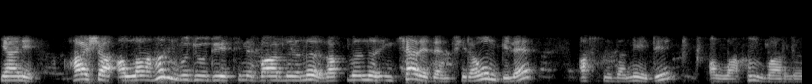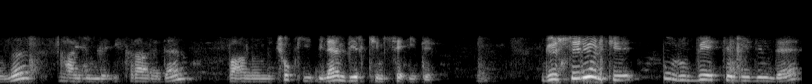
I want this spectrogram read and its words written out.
Yani haşa Allah'ın vücudiyetini, varlığını, Rablığını inkar eden Firavun bile aslında neydi? Allah'ın varlığını kalbinde ikrar eden, varlığını çok iyi bilen bir kimse idi. Gösteriyor ki bu rubbiyet tevhidinde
